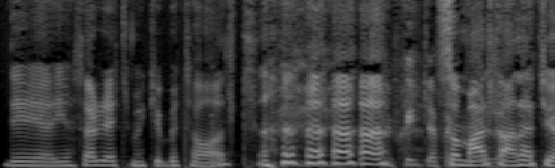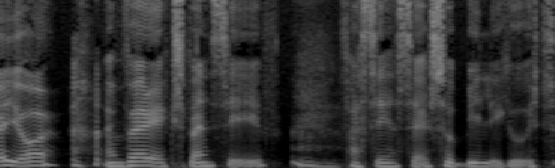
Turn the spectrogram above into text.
det, jag tar rätt mycket betalt. Som allt annat jag gör. I'm very expensive. Fast jag ser så billig ut.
